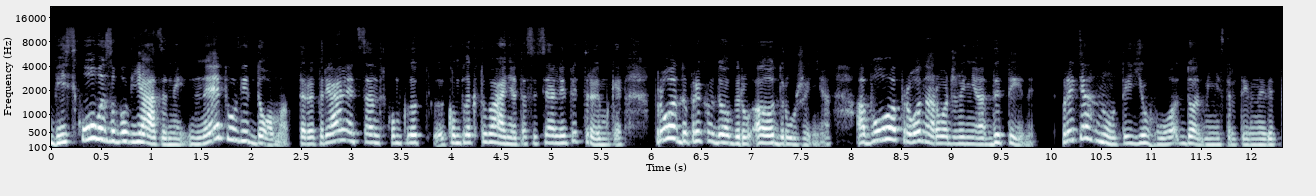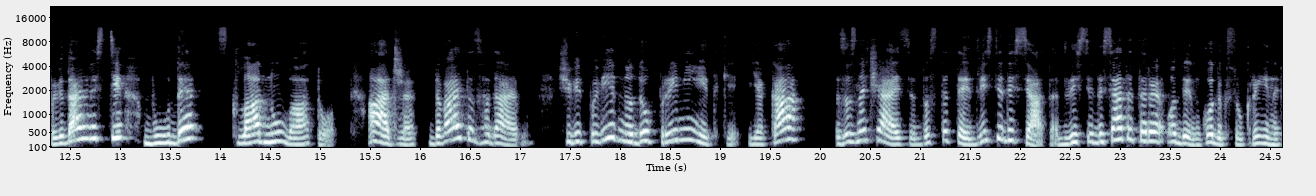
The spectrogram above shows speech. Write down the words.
Військово зобов'язаний не повідомив територіальний центр комплектування та соціальної підтримки про, до прикладу, одруження або про народження дитини. Притягнути його до адміністративної відповідальності буде складнувато. Адже давайте згадаємо, що відповідно до примітки, яка зазначається до статей 210, 210-1 Кодексу України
